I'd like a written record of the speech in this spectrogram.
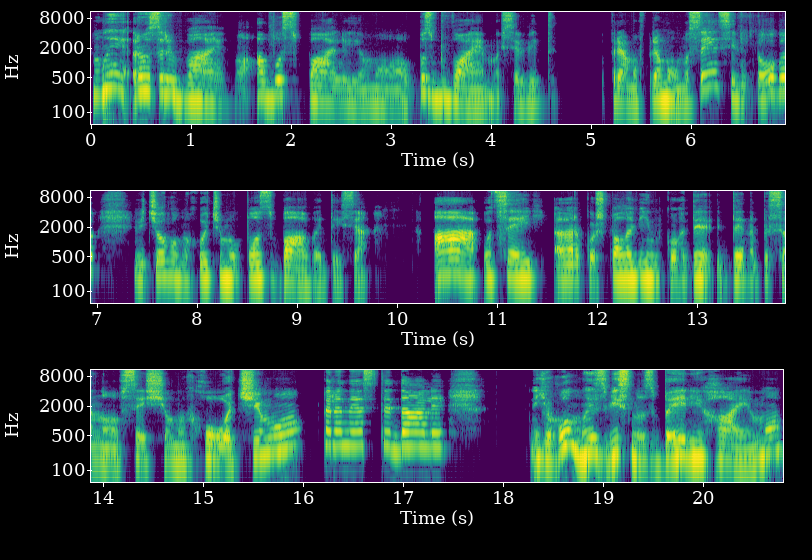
ми розриваємо або спалюємо, позбуваємося від прямо в прямому сенсі від того, від чого ми хочемо позбавитися. А оцей аркуш, половинку, де, де написано все, що ми хочемо перенести далі, його ми, звісно, зберігаємо.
